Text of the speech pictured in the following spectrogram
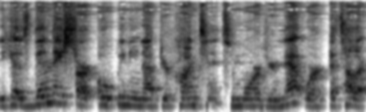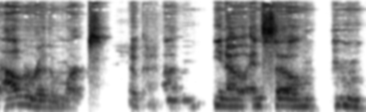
because then they start opening up your content to more of your network. That's how their algorithm works. Okay. Um, you know, and so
